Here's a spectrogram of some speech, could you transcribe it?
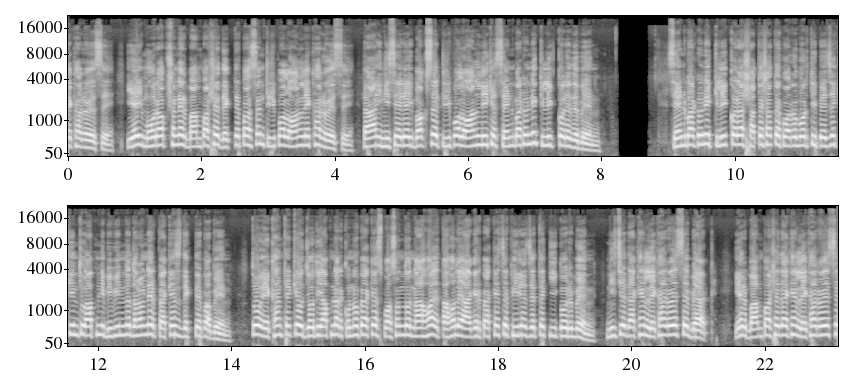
লেখা রয়েছে। এই মোর অপশনের বাম পাশে দেখতে পাচ্ছেন ট্রিপল ওয়ান লেখা রয়েছে। তাই নিচের এই বক্সে ট্রিপল ওয়ান লিখে সেন্ড বাটনে ক্লিক করে দেবেন। সেন্ড বাটনে ক্লিক করার সাথে সাথে পরবর্তী পেজে কিন্তু আপনি বিভিন্ন ধরনের প্যাকেজ দেখতে পাবেন। তো এখান থেকেও যদি আপনার কোনো প্যাকেজ পছন্দ না হয়, তাহলে আগের প্যাকেজে ফিরে যেতে কি করবেন? নিচে দেখেন লেখা রয়েছে ব্যাক। এর বাম পাশে দেখেন লেখা রয়েছে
